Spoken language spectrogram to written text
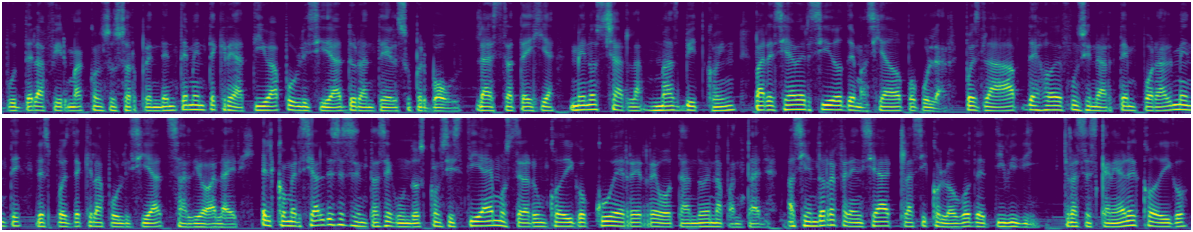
debut de la firma con su sorprendentemente creativa publicidad durante el Super Bowl. La estrategia menos charla, más Bitcoin parecía haber sido demasiado popular, pues la app dejó de funcionar temporalmente después de que la publicidad salió al aire. El comercial de 60 segundos consistía en mostrar un código QR rebotando en la pantalla, haciendo referencia al clásico logo de DVD. Tras escanear el código,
